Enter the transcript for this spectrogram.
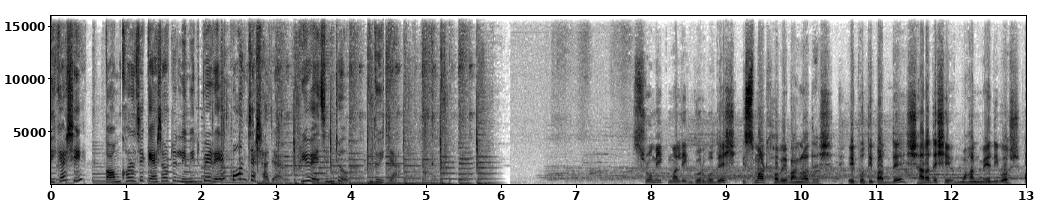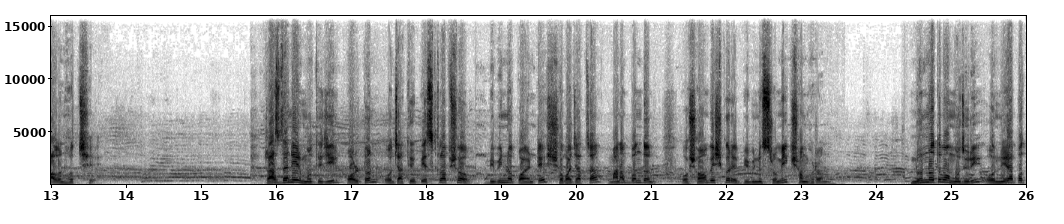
বিকাশে কম খরচে ক্যাশ আউটের লিমিট বেড়ে পঞ্চাশ হাজার। প্রিয় এজেন্টও দুইটা। শ্রমিক মালিক গর্বদেশ স্মার্ট হবে বাংলাদেশ। এই প্রতিপাদ্যে সারা দেশে মহান মে দিবস পালন হচ্ছে। রাজধানীর মতিঝিল, পল্টন ও জাতীয় প্রেস ক্লাব সহ বিভিন্ন পয়েন্টে শোভাযাত্রা, মানববন্ধন ও সমাবেশ করে বিভিন্ন শ্রমিক সংগঠন। ন্যূনতম মজুরি ও নিরাপদ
